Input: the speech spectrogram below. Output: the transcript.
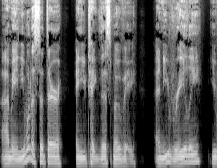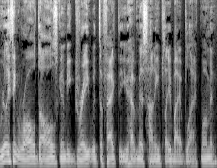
I mean, you want to sit there and you take this movie and you really, you really think Roald Dahl is going to be great with the fact that you have Miss Honey played by a black woman?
